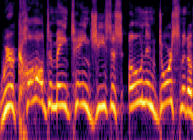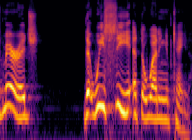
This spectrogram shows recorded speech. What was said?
We're called to maintain Jesus' own endorsement of marriage that we see at the wedding of Cana.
